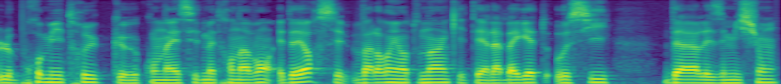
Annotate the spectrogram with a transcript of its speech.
le premier truc euh, qu'on a essayé de mettre en avant, et d'ailleurs c'est Valorant et Antonin qui étaient à la baguette aussi derrière les émissions.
